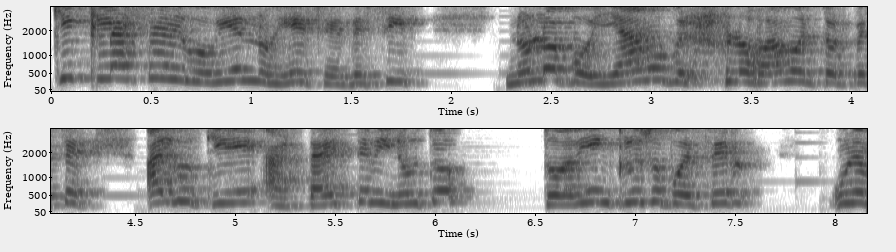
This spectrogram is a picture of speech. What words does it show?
¿Qué clase de gobierno es ese? Es decir, no lo apoyamos, pero no lo vamos a entorpecer. Algo que hasta este minuto todavía incluso puede ser una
